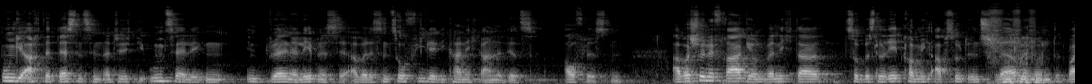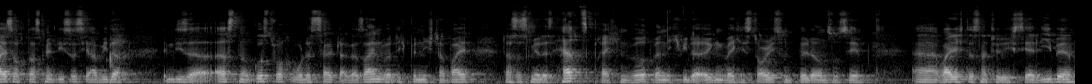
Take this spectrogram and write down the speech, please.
Ungeachtet dessen sind natürlich die unzähligen individuellen Erlebnisse, aber das sind so viele, die kann ich gar nicht jetzt auflisten. Aber schöne Frage und wenn ich da so ein bisschen rede, komme ich absolut ins Schwärmen und weiß auch, dass mir dieses Jahr wieder in dieser ersten Augustwoche, wo das Zeltlager sein wird, ich bin nicht dabei, dass es mir das Herz brechen wird, wenn ich wieder irgendwelche Stories und Bilder und so sehe, äh, weil ich das natürlich sehr liebe,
